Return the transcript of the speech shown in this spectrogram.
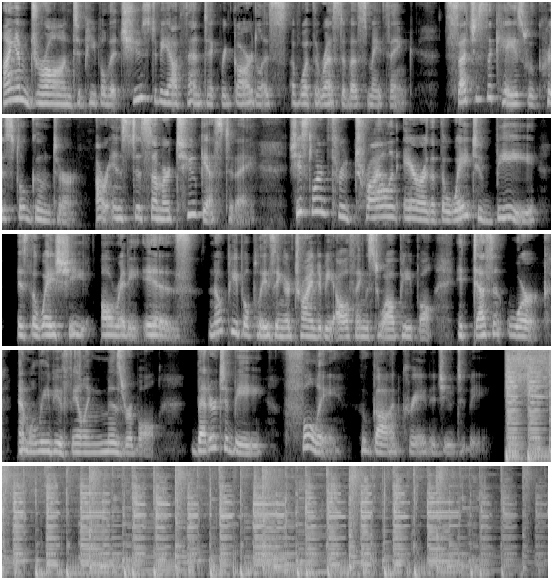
I am drawn to people that choose to be authentic regardless of what the rest of us may think. Such is the case with Crystal Gunter, our Insta Summer 2 guest today. She's learned through trial and error that the way to be is the way she already is. No people pleasing or trying to be all things to all people. It doesn't work and will leave you feeling miserable. Better to be fully who God created you to be.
